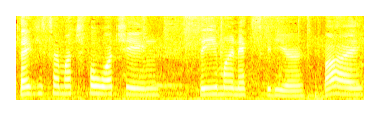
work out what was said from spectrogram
Thank you so much for watching. See you in my next video. Bye.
